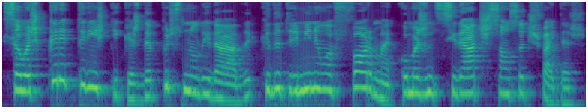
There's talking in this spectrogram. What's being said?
são as características da personalidade que determinam a forma como as necessidades são satisfeitas.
